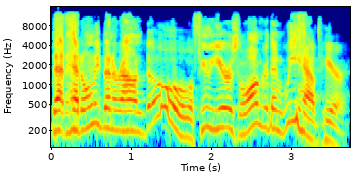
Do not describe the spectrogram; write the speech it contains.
that had only been around, oh, a few years longer than we have here.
